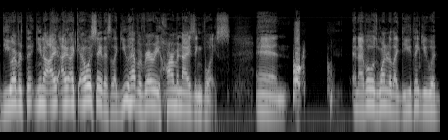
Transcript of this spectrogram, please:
do you ever think? You know, I, I I always say this: like you have a very harmonizing voice, and Okay. And I've always wondered, like, do you think you would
